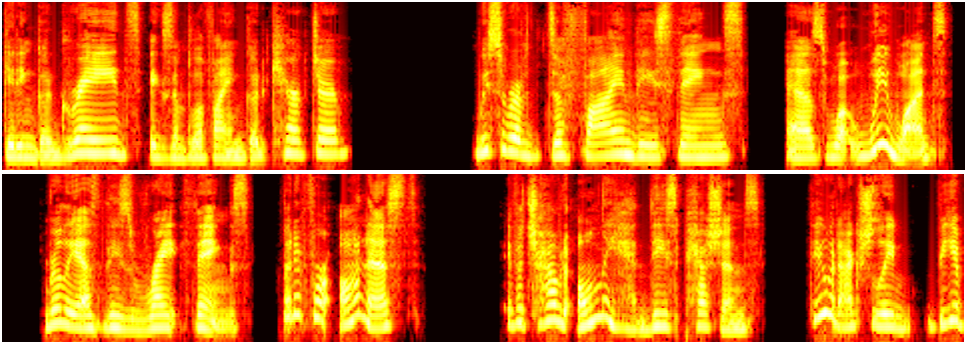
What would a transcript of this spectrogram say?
getting good grades, exemplifying good character. We sort of define these things as what we want, really as these right things. But if we're honest, if a child only had these passions, they would actually be a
